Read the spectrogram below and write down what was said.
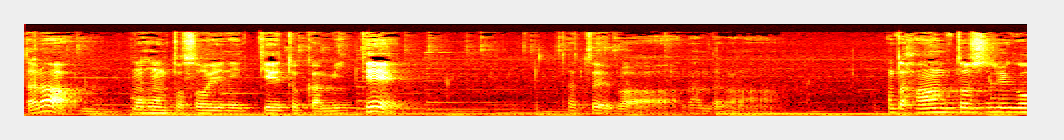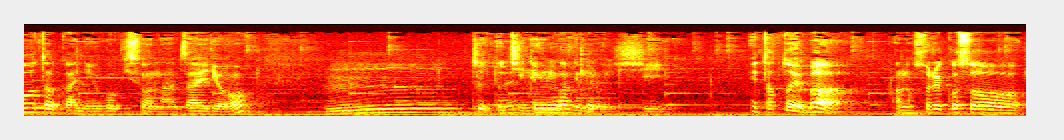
たら、うん。もうほんとそういう日経とか見て例えばなんだろうな本当半年後とかに動きそうな材料？うんちょっと1年後でもいいし。え例えばあのそれこそ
